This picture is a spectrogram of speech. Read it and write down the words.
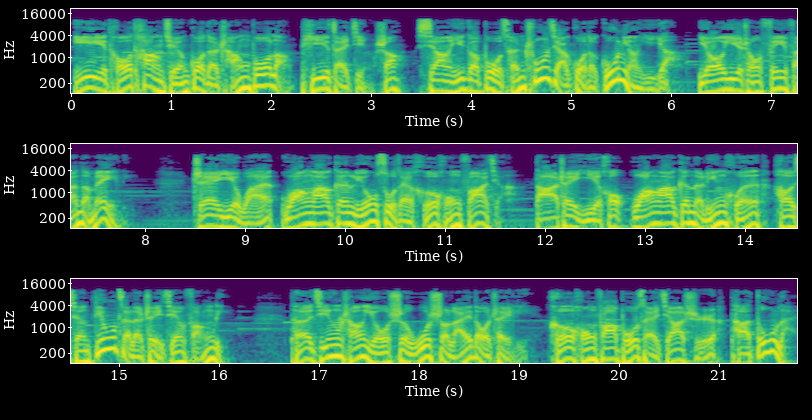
一头烫卷过的长波浪披在颈上，像一个不曾出嫁过的姑娘一样，有一种非凡的魅力。这一晚，王阿根留宿在何红发家。打这以后，王阿根的灵魂好像丢在了这间房里。他经常有事无事来到这里。何红发不在家时，他都来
